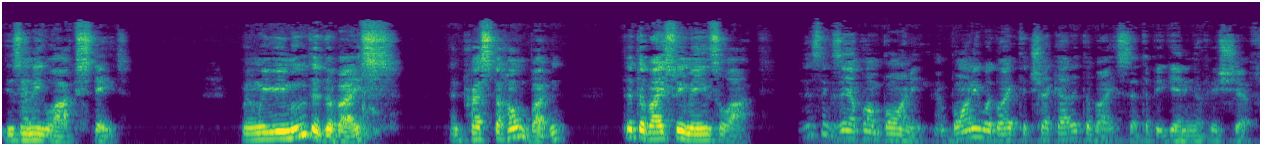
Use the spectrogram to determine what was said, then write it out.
is in a locked state. When we remove the device and press the home button, the device remains locked. In this example, I'm Barney, and Barney would like to check out a device at the beginning of his shift.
